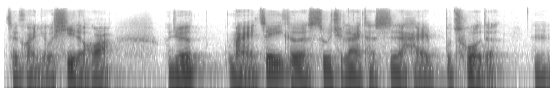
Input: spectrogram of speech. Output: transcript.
这款游戏的话，我觉得买这一个 Switch Lite 是还不错的，嗯，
